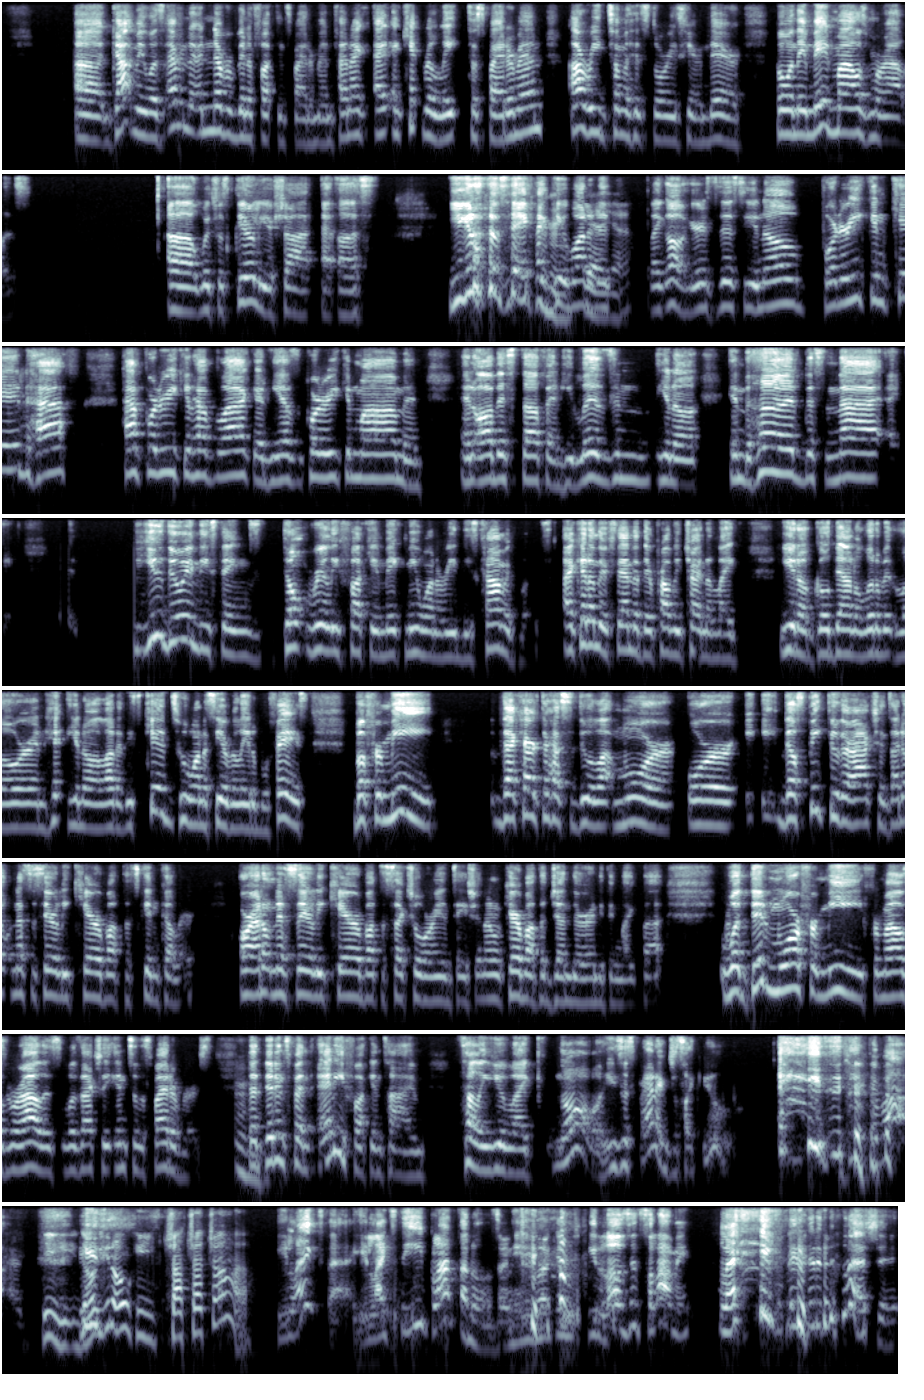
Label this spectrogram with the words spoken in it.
uh, got me was I've, I've never been a fucking Spider-Man fan. I, I I can't relate to Spider-Man. I'll read some of his stories here and there, but when they made Miles Morales, uh, which was clearly a shot at us, you know what I'm saying? Like they Mhm. wanted yeah, to yeah. like, oh, here's this, you know, Puerto Rican kid, half half Puerto Rican, half black, and he has a Puerto Rican mom, and and all this stuff, and he lives in, you know, in the hood, this and that. You doing these things don't really fucking make me want to read these comic books. I can understand that they're probably trying to like, you know, go down a little bit lower and hit, you know, a lot of these kids who want to see a relatable face. But for me, that character has to do a lot more, or they'll speak through their actions. I don't necessarily care about the skin color, or I don't necessarily care about the sexual orientation. I don't care about the gender or anything like that. What did more for me for Miles Morales was actually Into the Spider Verse, Mhm. that didn't spend any fucking time telling you like, no, he's Hispanic just like you. he's, come on. He, you know, you know, he cha cha cha. He likes that. He likes to eat plátanos and he fucking he loves his salami. Like they didn't do that shit.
